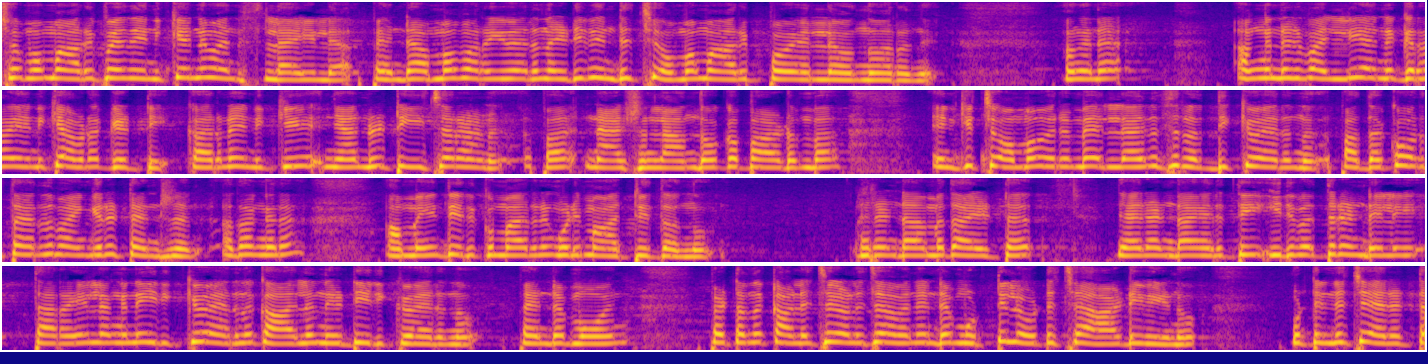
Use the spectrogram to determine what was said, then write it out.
ചുമ മാറിപ്പോയത് എനിക്ക് തന്നെ മനസ്സിലായില്ല. അപ്പം എന്റെ അമ്മ പറയുമായിരുന്നു എടി നിന്റെ ചുമ മാറിപ്പോയല്ലോ എന്ന് പറഞ്ഞ്. അങ്ങനെ അങ്ങനെ ഒരു വലിയ അനുഗ്രഹം എനിക്ക് അവിടെ കിട്ടി. കാരണം എനിക്ക് ഞാനൊരു ടീച്ചറാണ്. അപ്പോൾ നാഷണൽ ആന്തമൊക്കെ പാടുമ്പോൾ എനിക്ക് ചുമ വരുമ്പോൾ എല്ലാവരും ശ്രദ്ധിക്കുമായിരുന്നു. അപ്പം അതൊക്കെ ഓർത്തായിരുന്നു ഭയങ്കര ടെൻഷൻ. അതങ്ങനെ അമ്മയും തിരുക്കുമാരനും കൂടി മാറ്റി തന്നു. രണ്ടാമതായിട്ട് ഞാൻ രണ്ടായിരത്തി ഇരുപത്തിരണ്ടിൽ തറയിൽ അങ്ങനെ ഇരിക്കുമായിരുന്നു കാലം നീട്ടി ഇരിക്കുമായിരുന്നു അപ്പം എന്റെ മോൻ പെട്ടെന്ന് കളിച്ച് കളിച്ച് അവൻ എന്റെ മുട്ടിലോട്ട് ചാടി വീണു. മുട്ടിന്റെ ചിരട്ട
